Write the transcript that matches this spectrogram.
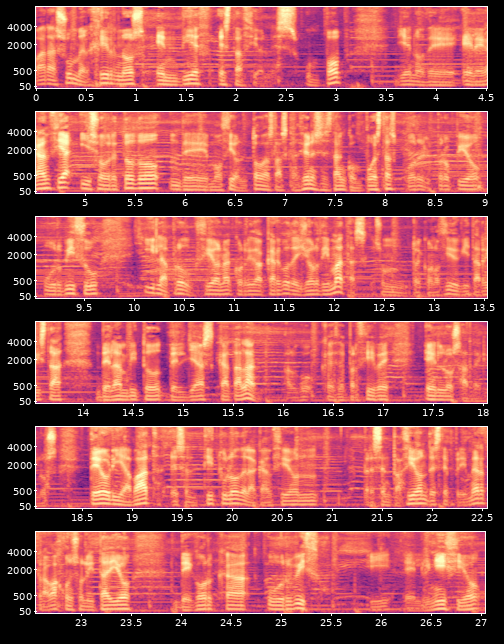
para sumergirnos en 10 estaciones. Un pop lleno de elegancia y sobre todo de emoción. Todas las canciones están compuestas por el propio Urbizu y la producción ha corrido a cargo de Jordi Matas, que es un reconocido guitarrista del ámbito del jazz catalán, algo que se percibe en los arreglos. Teoria Bat es el título de la canción presentación de este primer trabajo en solitario de Gorka Urbizu y el inicio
